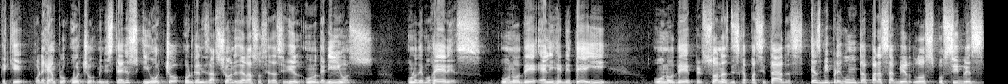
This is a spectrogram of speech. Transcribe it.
es que, por ejemplo, ocho ministerios y ocho organizaciones de la sociedad civil, uno de niños, uno de mujeres, uno de LGBTI, uno de personas discapacitadas, es mi pregunta para saber los posibles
